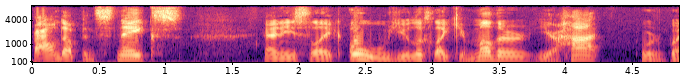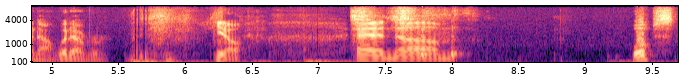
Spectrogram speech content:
bound up in snakes. And he's like, "Oh, you look like your mother. You're hot, or well, no, whatever, you know." And um, whoops,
